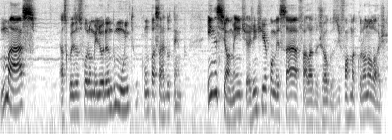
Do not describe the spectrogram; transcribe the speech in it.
Mas as coisas foram melhorando muito com o passar do tempo. Inicialmente, a gente ia começar a falar dos jogos de forma cronológica.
